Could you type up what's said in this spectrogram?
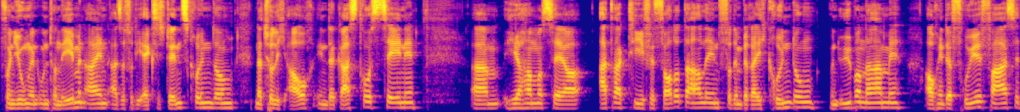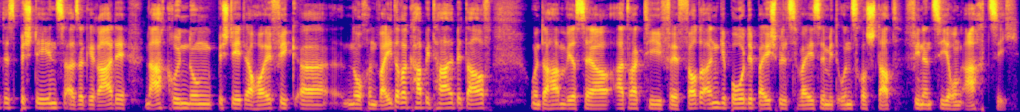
von jungen Unternehmen ein, also für die Existenzgründung, natürlich auch in der Gastroszene. Ähm, hier haben wir sehr attraktive Förderdarlehen für den Bereich Gründung und Übernahme, auch in der frühen Phase des Bestehens. Also gerade nach Gründung besteht ja häufig äh, noch ein weiterer Kapitalbedarf. Und da haben wir sehr attraktive Förderangebote, beispielsweise mit unserer Startfinanzierung 80.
